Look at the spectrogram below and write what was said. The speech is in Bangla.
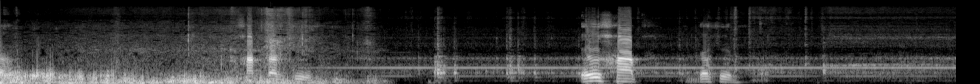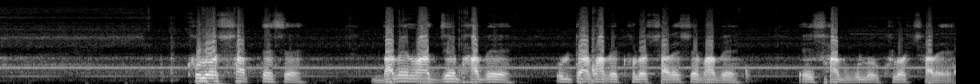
সাপটার কি? এই সাপ, দেখেন। খুলস সারতেছে দামের মাছ যেভাবে উল্টাভাবে খোলস ছাড়ে সেভাবে এই সাপগুলো খোলস সারে।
